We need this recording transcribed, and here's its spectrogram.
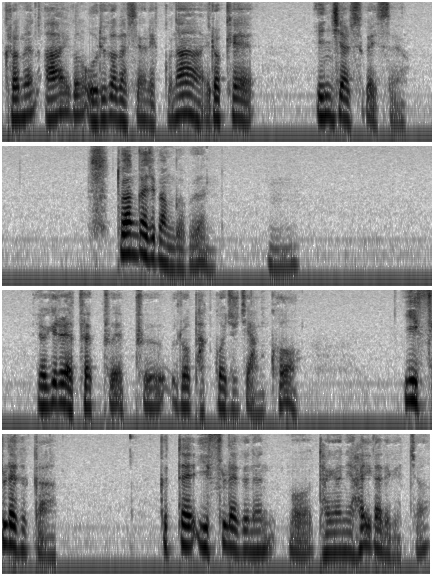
그러면 아 이건 오류가 발생을 했구나 이렇게 인지할 수가 있어요. 또 한 가지 방법은 음, 여기를 FFF로 바꿔주지 않고 이 플래그 값 그때 이 플래그는 뭐 당연히 하이가 되겠죠.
